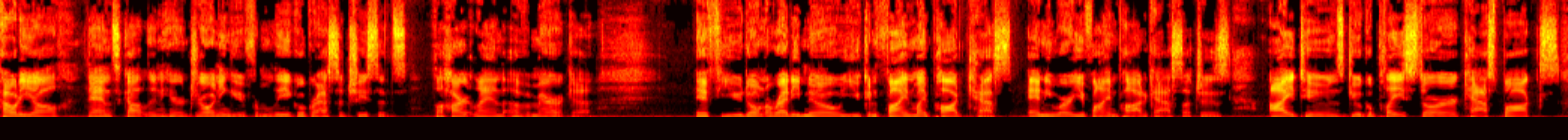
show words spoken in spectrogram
Howdy, y'all. Dan Scotland here, joining you from Legal, Massachusetts, the heartland of America. If you don't already know, you can find my podcasts anywhere you find podcasts, such as iTunes, Google Play Store, Castbox,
